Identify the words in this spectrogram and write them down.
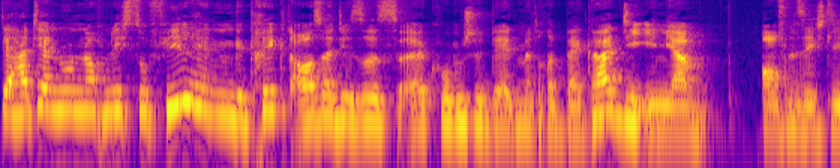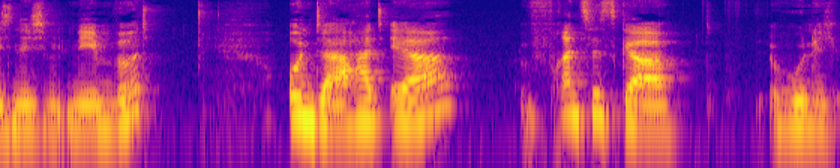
der hat ja nun noch nicht so viel hingekriegt, außer dieses äh, komische Date mit Rebecca, die ihn ja offensichtlich nicht nehmen wird. Und da hat er Franziska Honig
